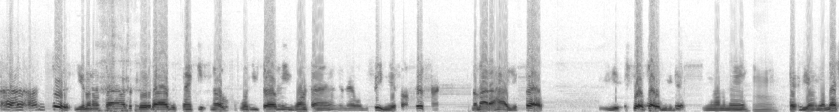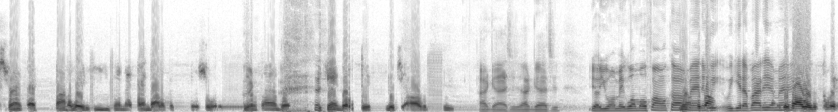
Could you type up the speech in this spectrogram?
I, I understood it. You know what I'm saying? I understood. I just think, you know, when you tell me one thing and then when you see me, it's something different. No matter how you felt, you still told me this. You know what I mean? hmm Maybe on your next transaction, find a way to ease in that ten dollars for shorter. You know what I'm saying? But you can't go with what you already do. I got you. I got you. Yo, you want to make one more phone call, Yeah, man? no And we, we get up out of here, There's man. always a way.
